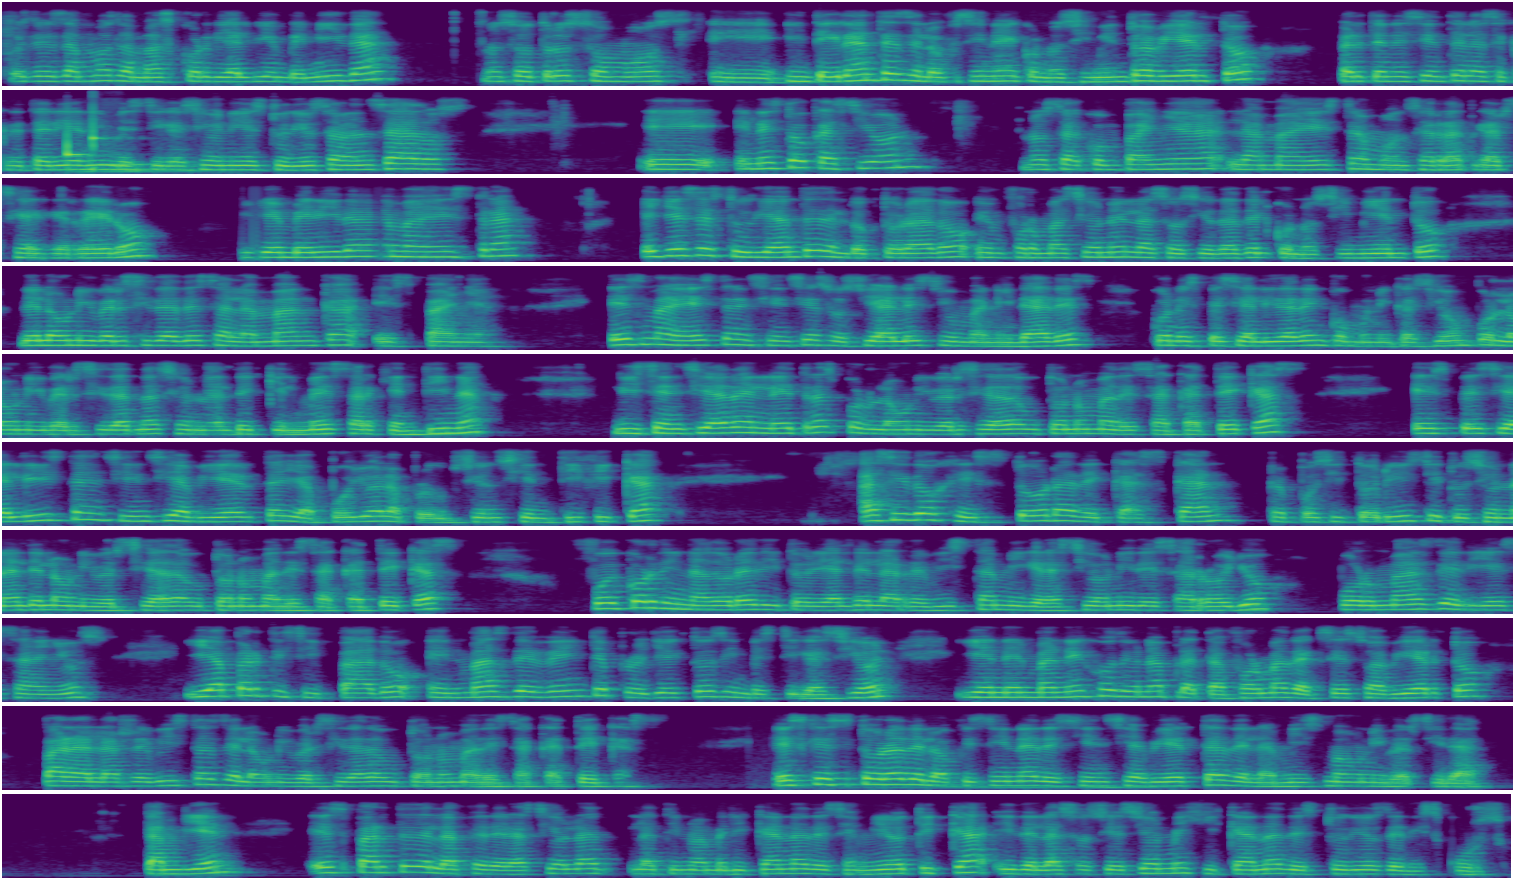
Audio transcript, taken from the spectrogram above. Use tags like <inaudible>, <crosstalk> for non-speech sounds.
pues les damos la más cordial bienvenida. Nosotros somos eh, integrantes de la Oficina de Conocimiento Abierto, perteneciente a la Secretaría de Investigación y Estudios Avanzados. Eh, en esta ocasión nos acompaña la maestra Montserrat García Guerrero. Bienvenida, maestra. Ella es estudiante del doctorado en Formación en la Sociedad del Conocimiento de la Universidad de Salamanca, España. Es maestra en Ciencias Sociales y Humanidades con especialidad en comunicación por la Universidad Nacional de Quilmes, Argentina, licenciada en letras por la Universidad Autónoma de Zacatecas, especialista en ciencia abierta y apoyo a la producción científica. Ha sido gestora de Cascán, repositorio institucional de la Universidad Autónoma de Zacatecas. Fue coordinadora editorial de la revista Migración y Desarrollo por más de 10 años y ha participado en más de 20 proyectos de investigación y en el manejo de una plataforma de acceso abierto para las revistas de la Universidad Autónoma de Zacatecas. Es gestora de la Oficina de Ciencia Abierta de la misma universidad. También es parte de la Federación Latinoamericana de Semiótica y de la Asociación Mexicana de Estudios de Discurso.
